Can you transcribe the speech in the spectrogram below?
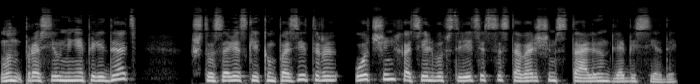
Он просил меня передать, что советские композиторы очень хотели бы встретиться с товарищем Сталиным для беседы.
